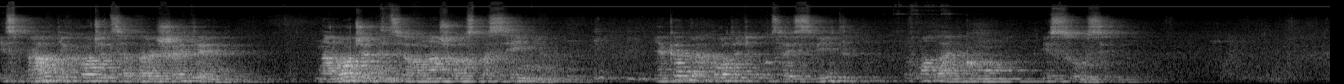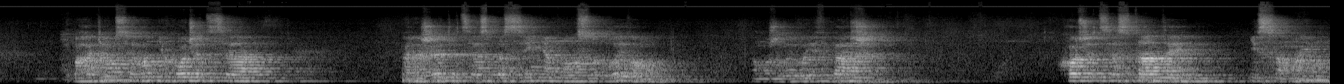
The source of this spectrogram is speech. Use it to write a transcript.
і справді хочеться пережити народження цього нашого спасіння, яке приходить у цей світ в маленькому Ісусі. Багатьом сьогодні хочеться пережити це спасіння по-особливому, а можливо і вперше. Хочеться стати і самим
